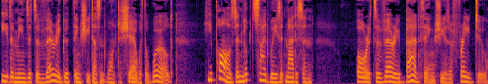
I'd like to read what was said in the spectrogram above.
either means it's a very good thing she doesn't want to share with the world. He paused and looked sideways at Madison. Or it's a very bad thing she is afraid to.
